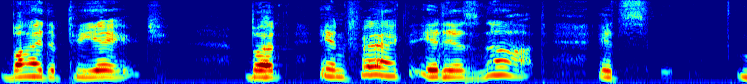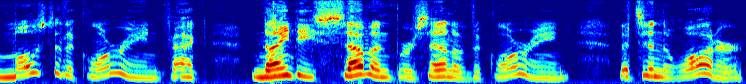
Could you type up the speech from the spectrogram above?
by the pH. But in fact, it is not. It's most of the chlorine, in fact, 97% of the chlorine that's in the water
